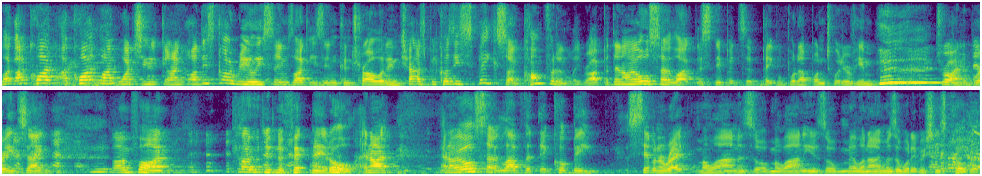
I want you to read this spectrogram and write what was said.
like I quite I quite like watching it, going, "Oh, this guy really seems like he's in control and in charge," because he speaks so confidently, right? But then I also like the snippets that people put up on Twitter of him trying to breathe, saying, "I'm fine, COVID didn't affect me at all," and I and I also love that there could be seven or eight Milanas or Melanias or melanomas or whatever she's called it.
